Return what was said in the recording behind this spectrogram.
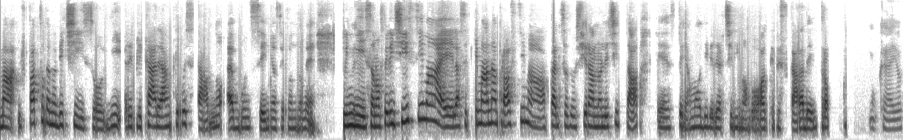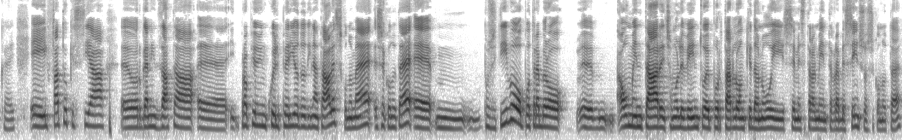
ma il fatto che hanno deciso di replicare anche quest'anno è buon segno secondo me. Quindi sono felicissima e la settimana prossima penso che usciranno le città e speriamo di vederci di nuovo anche Pescara dentro. Ok, ok. E il fatto che sia eh, organizzata eh, proprio in quel periodo di Natale, secondo me, secondo te è mh, mhmm, positivo o potrebbero eh, aumentare diciamo, l'evento e portarlo anche da noi semestralmente? Avrebbe senso secondo te?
